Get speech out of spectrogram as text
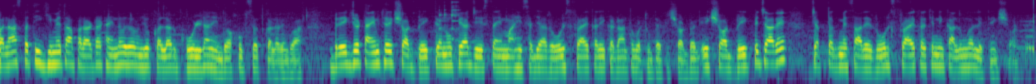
बनस्पति घी में पराठा ठाहींदव, त उनजो कलर गोल्डन आहे, ख़ूबसूरत कलर आहे। ब्रेक जो टाइम थियो हिकु शॉर्ट ब्रेक ते वञूं पिया जेसि ताईं माँ सॼा रोल्स फ्राई करे कढां तो था हिकु शॉर्ट ब्रेक एक शॉर्ट ब्रेक पे जा रहे हैं जब तक मैं सारे रोल्स फ्राई करके निकालूँगा, लेते हैं एक short break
